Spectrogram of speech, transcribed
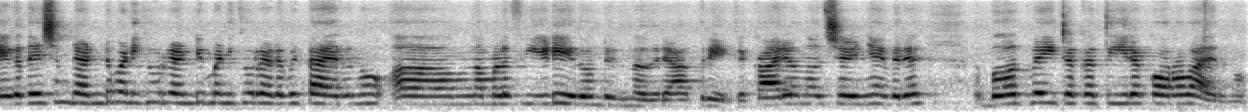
ഏകദേശം രണ്ട് മണിക്കൂർ രണ്ട് മണിക്കൂർ ഇടവിട്ടായിരുന്നു നമ്മൾ ഫീഡ് ചെയ്തുകൊണ്ടിരുന്നത് രാത്രിയൊക്കെ. കാര്യം എന്ന് വെച്ച് കഴിഞ്ഞാൽ ഇവർ ബേർത്ത് വെയിറ്റ് ഒക്കെ തീരെ കുറവായിരുന്നു.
